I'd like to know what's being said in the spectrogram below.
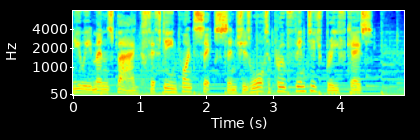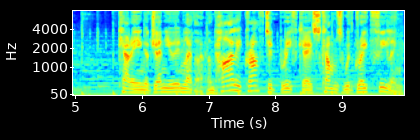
NEWHEY Men's Bag 15.6 inches waterproof vintage briefcase. Carrying a genuine leather and highly crafted briefcase comes with great feeling.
